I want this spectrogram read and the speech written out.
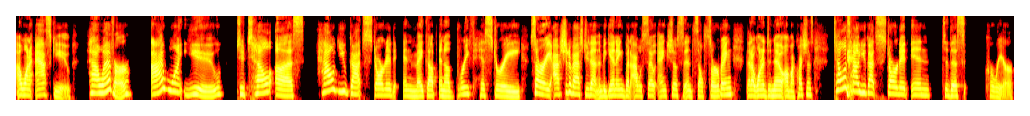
I want to ask you. However, I want you to tell us how you got started in makeup in a brief history. Sorry, I should have asked you that in the beginning, but I was so anxious and self serving that I wanted to know all my questions. Tell us how you got started into this career.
